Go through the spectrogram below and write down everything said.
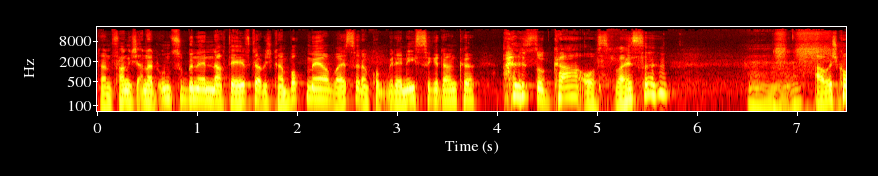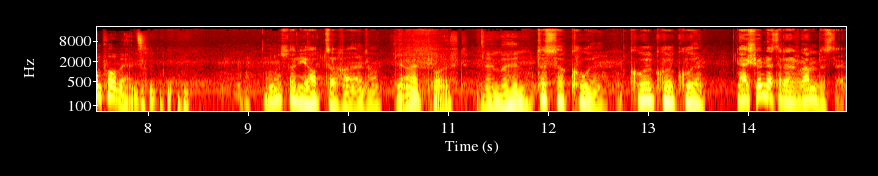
Dann fange ich an, das umzubenennen. Nach der Hälfte habe ich keinen Bock mehr, weißt du? Dann kommt mir der nächste Gedanke. Alles so Chaos, weißt du? Aber ich komme vorwärts. Das ist doch die Hauptsache, Alter. Ja, es läuft. Na, immerhin. Das ist doch cool. Cool, cool, cool. Ja, schön, dass du da dran bist, ey.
